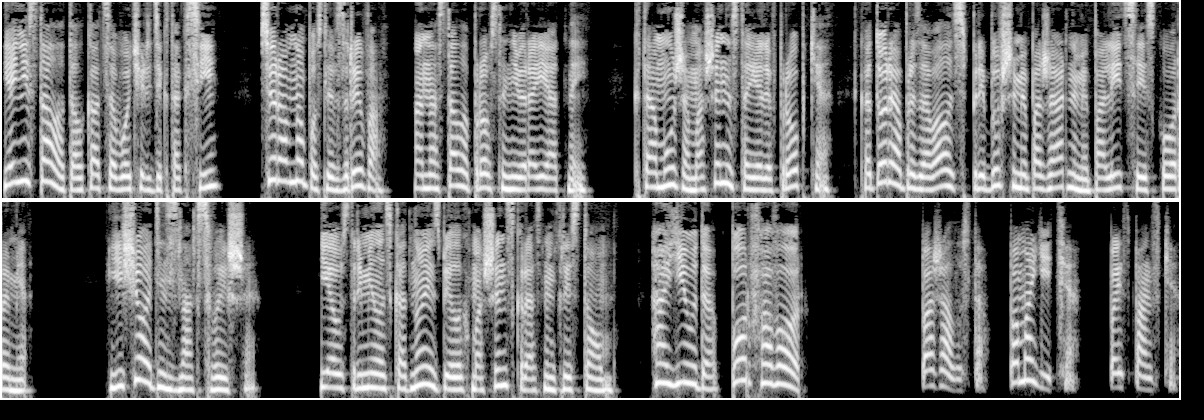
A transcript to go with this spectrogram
Я не стала толкаться в очереди к такси. Все равно после взрыва она стала просто невероятной. К тому же машины стояли в пробке, которая образовалась с прибывшими пожарными, полицией и скорыми. Еще один знак свыше. Я устремилась к одной из белых машин с красным крестом. «Аюда, пор фавор!» «Пожалуйста, помогите!» По-испански.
